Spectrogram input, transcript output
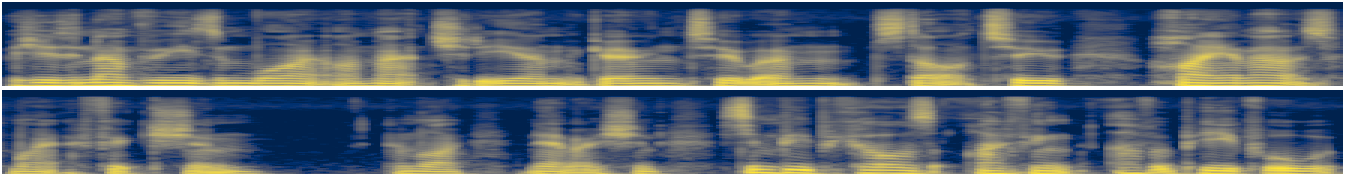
which is another reason why I'm actually um, going to um, start to hire out my fiction and my narration, simply because I think other people,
